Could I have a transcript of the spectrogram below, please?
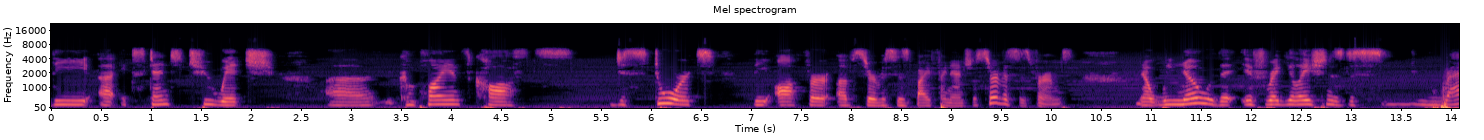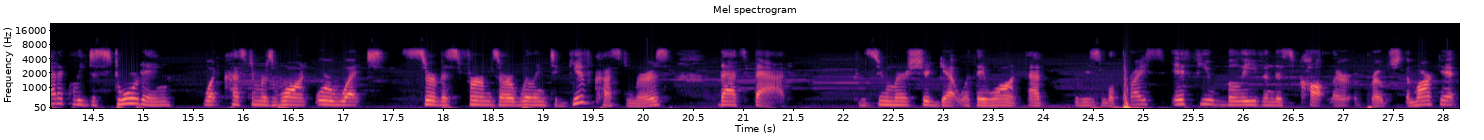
the uh, extent to which uh, compliance costs distort the offer of services by financial services firms. Now, we know that if regulation is dis- radically distorting what customers want or what service firms are willing to give customers, that's bad. Consumers should get what they want at reasonable price if you believe in this Kotler approach to the market,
